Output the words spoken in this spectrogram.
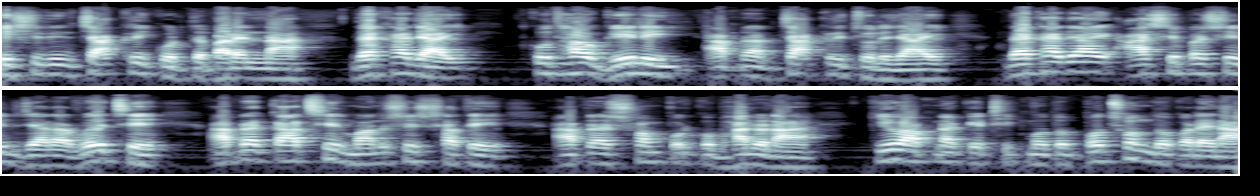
বেশি দিন চাকরি করতে পারেন না। দেখা যায় কোথাও গেলেই আপনার চাকরি চলে যায়। দেখা যায় আশেপাশের যারা রয়েছে, আপনার কাছের মানুষের সাথে আপনার সম্পর্ক ভালো না, কেউ আপনাকে ঠিকমতো পছন্দ করে না।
